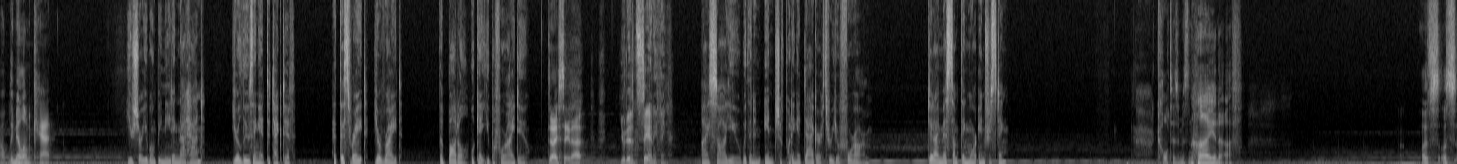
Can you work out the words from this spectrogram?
Oh, leave me alone, cat. You sure you won't be needing that hand? You're losing it, Detective. At this rate, you're right. The bottle will get you before I do. Did I say that? You didn't see anything. I saw you within an inch of putting a dagger through your forearm. Did I miss something more interesting? Cultism isn't high enough. Let's let's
